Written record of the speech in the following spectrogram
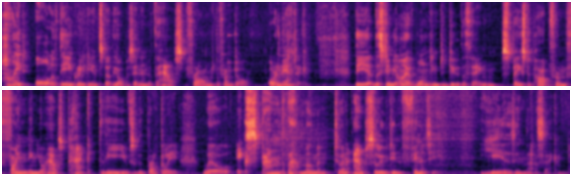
hide all of the ingredients at the opposite end of the house from the front door or in the attic. The, the stimuli of wanting to do the thing, spaced apart from finding your house packed to the eaves with broccoli, will expand that moment to an absolute infinity. Years in that second.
